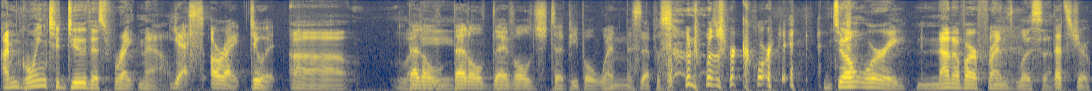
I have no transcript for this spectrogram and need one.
I'm going to do this right now. Yes, all right, do it. Uh, That'll me- that'll divulge to people when this episode was recorded. Don't worry. None of our friends listen. That's true.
